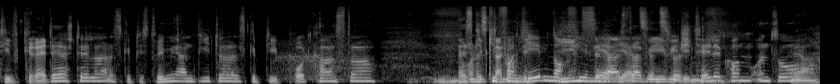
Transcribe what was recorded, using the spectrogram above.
die Gerätehersteller, es gibt die Streaming-Anbieter, es gibt die Broadcaster. Und es gibt dann von noch jedem noch viel mehr jetzt wie, wie die. Telekom und so. Ja.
